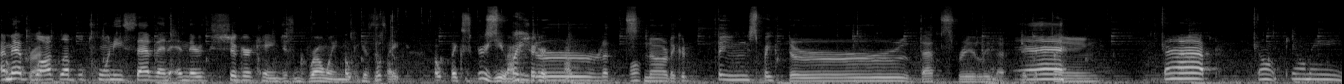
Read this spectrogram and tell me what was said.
I'm Oh, at crap. block level 27 and there's sugarcane just growing because it's like, oh, like screw you. I'm sugar. Spider! That's Oh. not a good thing, Spider! That's really not a Eh. good thing. Stop! Don't kill me.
